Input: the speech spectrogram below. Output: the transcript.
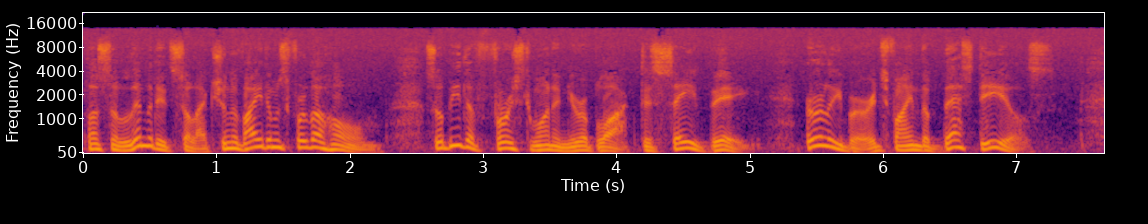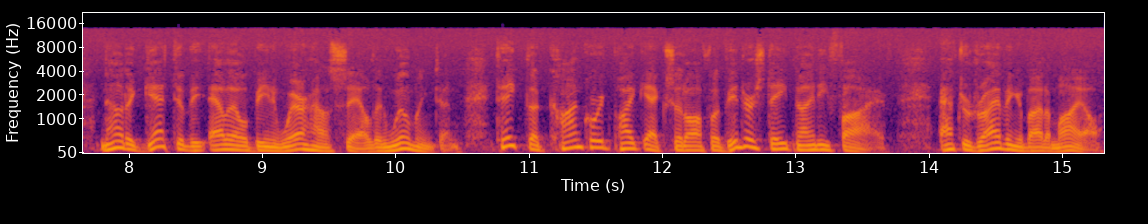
plus a limited selection of items for the home. So be the first one in your block to save big. Early birds find the best deals. Now to get to the LL Bean warehouse sale in Wilmington, take the Concord Pike exit off of Interstate 95. After driving about a mile,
